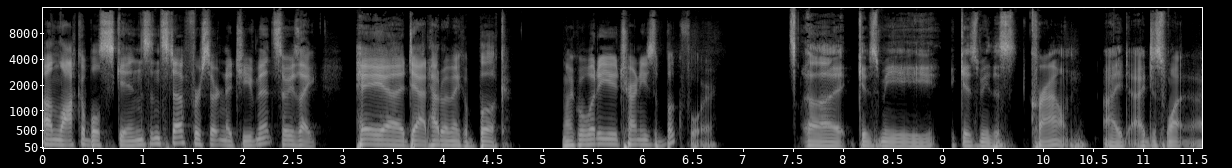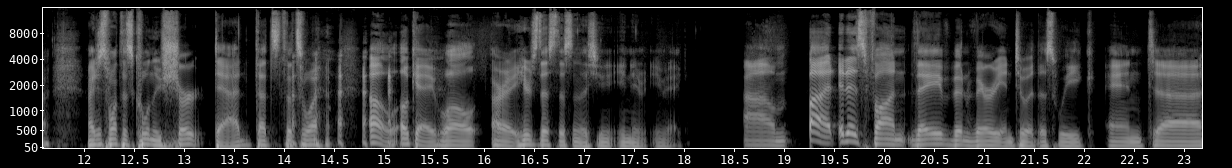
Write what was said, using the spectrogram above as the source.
Ugh. unlockable skins and stuff for certain achievements. So he's like hey uh, dad how do i make a book? I'm like well what are you trying to use the book for? Uh it gives me it gives me this crown. I i just want uh, i just want this cool new shirt dad. That's that's why oh okay. Well all right here's this this and this you, you, you make um but it is fun they've been very into it this week and uh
